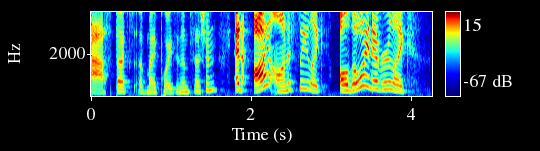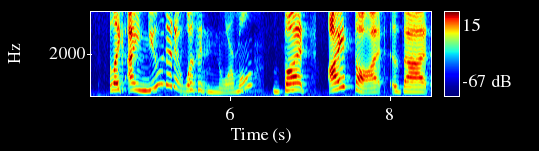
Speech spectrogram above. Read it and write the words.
aspects of my poison obsession. And I honestly like although I never like like I knew that it wasn't normal, but I thought that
